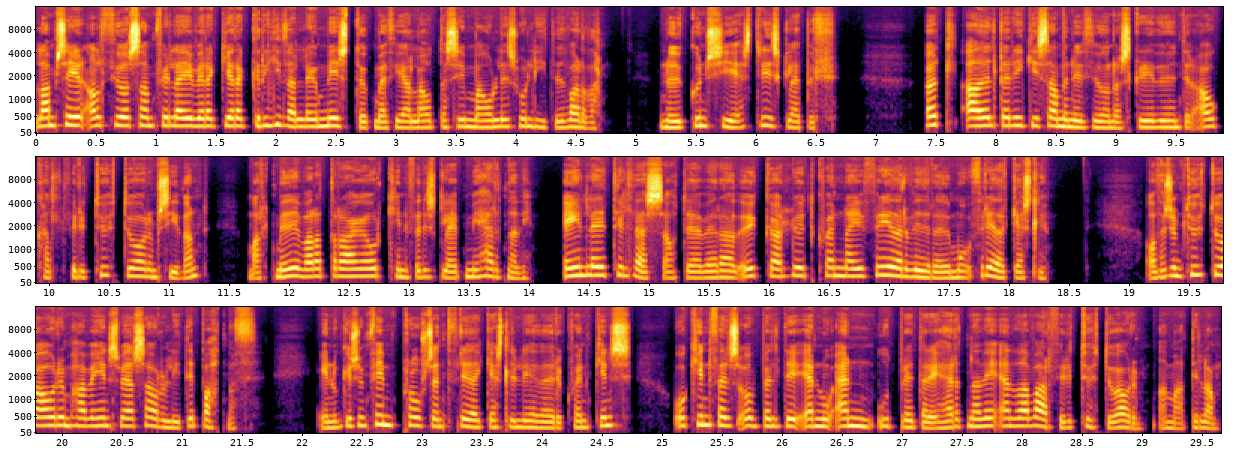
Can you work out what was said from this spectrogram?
Lam segir alþjóðasamfélagi verið að gera gríðarlega mistök með því að láta sér málið svo lítið varða. Nauðgun sé stríðskleipur. Öll aðeldaríki saminuð þjóðana skrifu undir ákall fyrir 20 árum síðan. Markmiði var að draga úr kynferðisgleipum í hernaði. Einleið til þess átti að vera að auka hlut hvenna í fríðarviðræðum og fríðargeslu. Á þessum 20 árum hafi hins vegar sáralíti batnað. Einungisum 5% fríðargeslu liða eru kvenkins og kynferðisofbeldi er nú enn útbreytari í hernaði en það var fyrir 20 árum að mati lam.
